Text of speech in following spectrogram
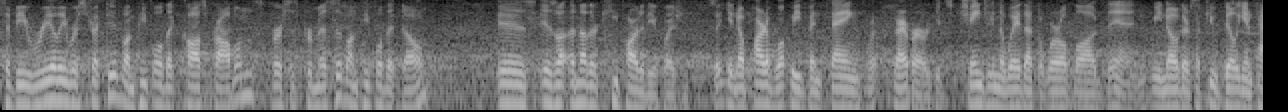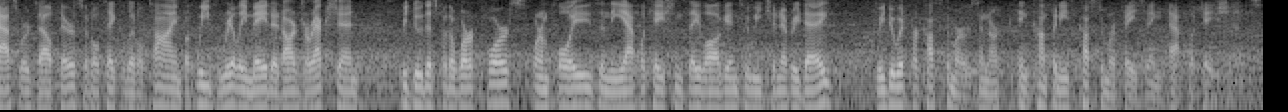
to be really restrictive on people that cause problems versus permissive on people that don't is, is a, another key part of the equation. So, you know, part of what we've been saying forever, it's changing the way that the world logs in. We know there's a few billion passwords out there, so it'll take a little time, but we've really made it our direction. We do this for the workforce, for employees and the applications they log into each and every day. We do it for customers and our in companies' customer-facing applications.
